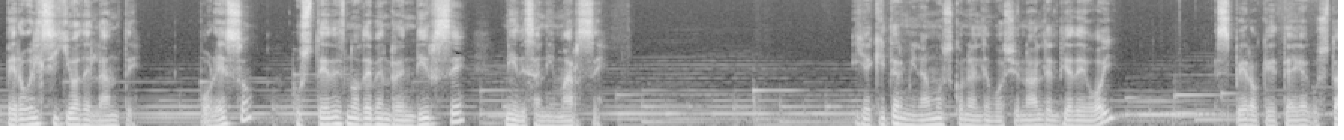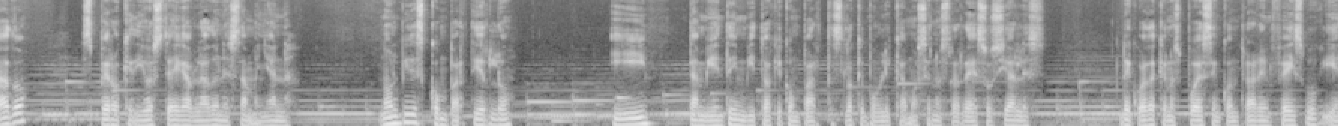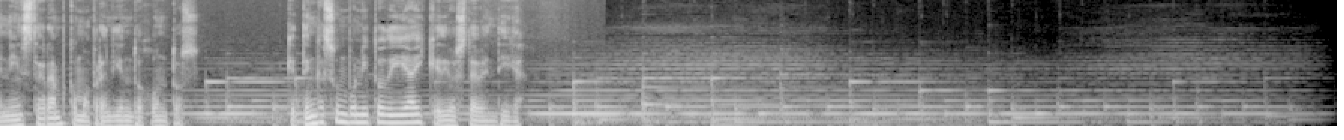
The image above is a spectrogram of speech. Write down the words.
pero Él siguió adelante. Por eso, ustedes no deben rendirse ni desanimarse. Y aquí terminamos con el devocional del día de hoy. Espero que te haya gustado Espero que Dios te haya hablado en esta mañana. No olvides compartirlo y también te invito a que compartas lo que publicamos en nuestras redes sociales. Recuerda que nos puedes encontrar en Facebook y en Instagram como Aprendiendo Juntos. Que tengas un bonito día y que Dios te bendiga.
